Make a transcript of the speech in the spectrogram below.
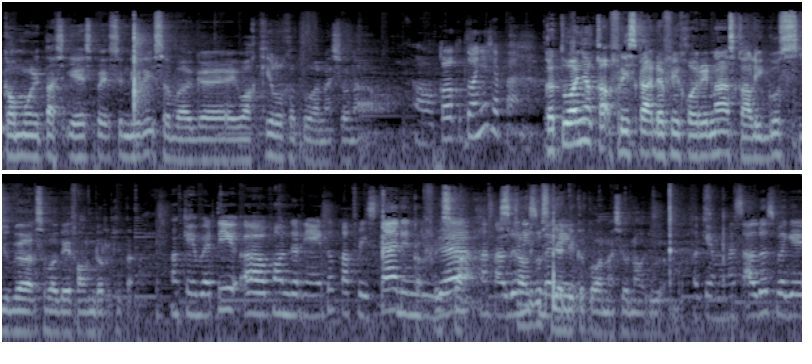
komunitas ISP sendiri sebagai wakil ketua nasional. Oh, kalau ketuanya siapa? Ketuanya Kak Friska Devi Korina sekaligus juga sebagai founder kita. Oke, berarti uh, foundernya itu Kak Friska dan Kak juga Friska Mas Aldo sekaligus sebagai jadi ketua nasional juga. Oke, Mas Aldo sebagai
